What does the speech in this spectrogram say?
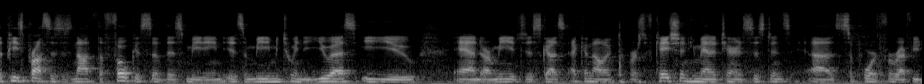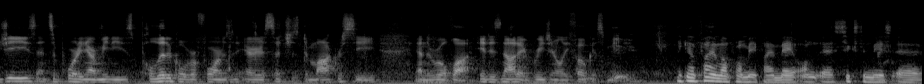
the peace process is not the focus of this meeting. It's a meeting between the U.S., EU, and Armenia to discuss economic diversification, humanitarian assistance, uh, support for refugees, and supporting Armenia's political reforms in areas such as democracy and the rule of law. It is not a regionally focused meeting. You can find one from me, if I may, on uh, 60 Minutes uh,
